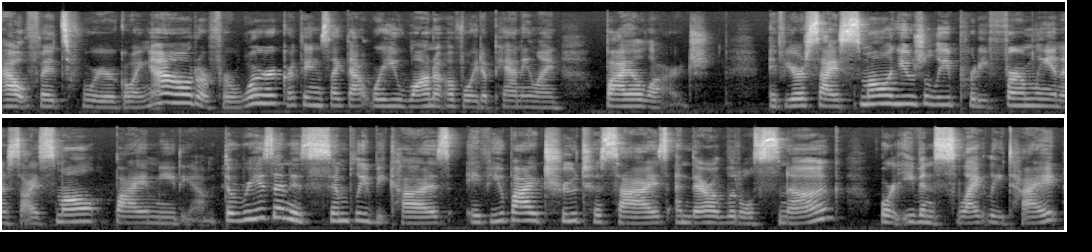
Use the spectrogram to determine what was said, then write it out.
outfits where you're going out or for work or things like that where you want to avoid a panty line, buy a large. If you're a size small, usually pretty firmly in a size small, buy a medium. The reason is simply because if you buy true to size and they're a little snug or even slightly tight,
